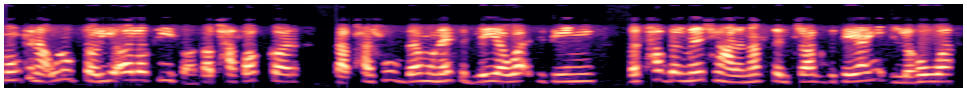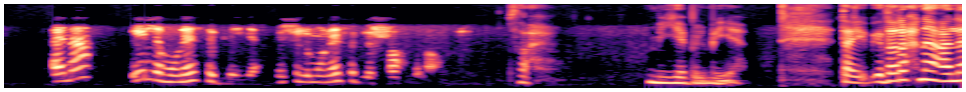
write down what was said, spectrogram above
ممكن أقوله بطريقة لطيفة. طب هفكر طب هشوف ده مناسب ليا وقت تاني. بس هفضل ماشي على نفس التراك بتاعي اللي هو أنا إيه اللي مناسب ليا مش اللي مناسب للشخص الآخر. صح. مية بالمية. طيب إذا رحنا على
